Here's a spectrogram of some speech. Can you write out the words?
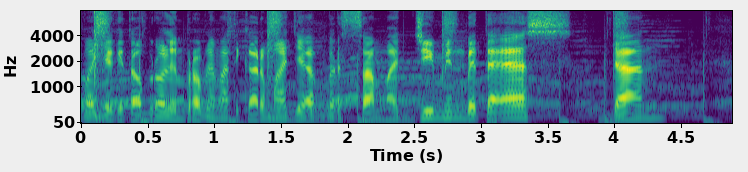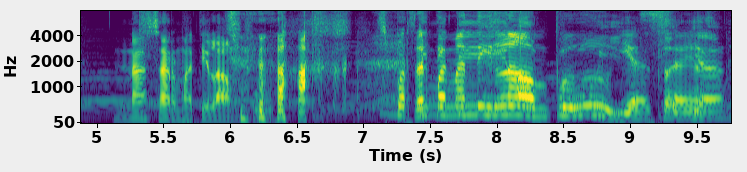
Kok aja kita obrolin problematika remaja bersama Jimin BTS dan Nasar mati lampu. Seperti mati lampu, ya sayang.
